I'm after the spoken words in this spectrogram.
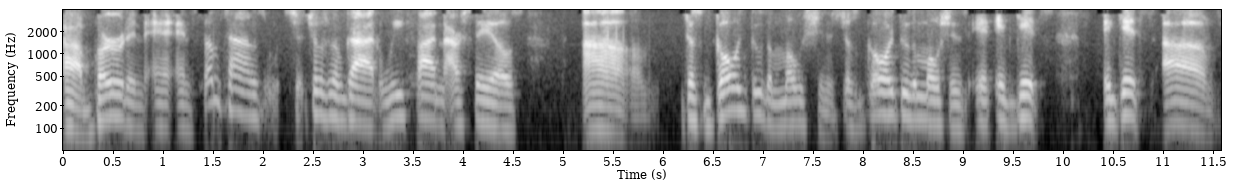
uh, burden, and, and sometimes children of God, we find ourselves um, just going through the motions, just going through the motions. It, it gets it gets um,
